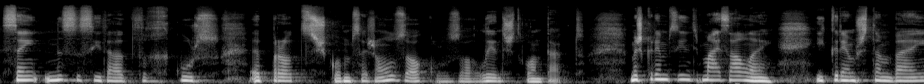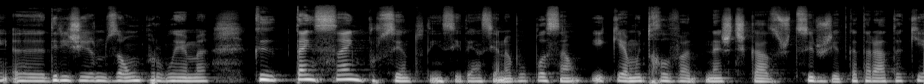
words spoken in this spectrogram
sem necessidade de recurso a próteses, como sejam os óculos ou lentes de contacto. Mas queremos ir mais além e queremos também uh, dirigir-nos a um problema que tem 100% de incidência na população e que é muito relevante nestes casos de cirurgia de catarata, que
